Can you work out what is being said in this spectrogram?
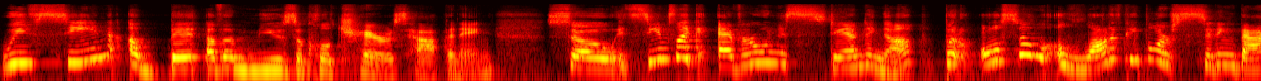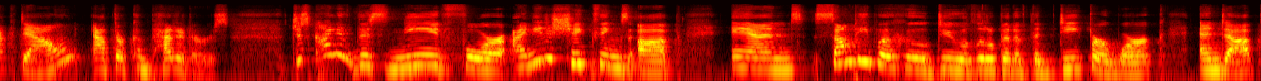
We've seen a bit of a musical chairs happening. So it seems like everyone is standing up, but also a lot of people are sitting back down at their competitors just kind of this need for I need to shake things up. And some people who do a little bit of the deeper work end up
